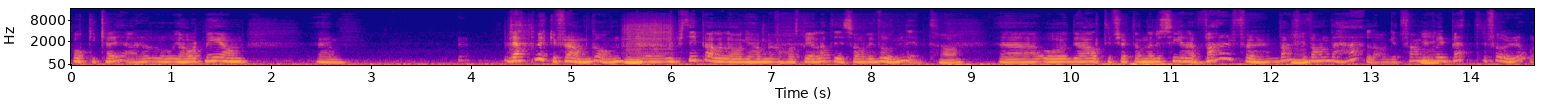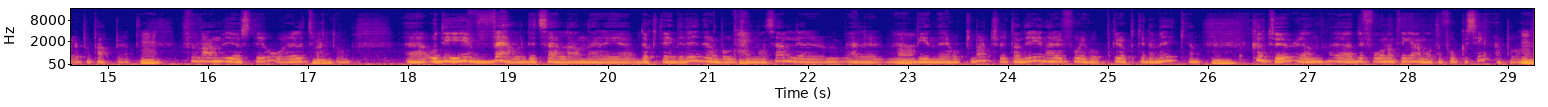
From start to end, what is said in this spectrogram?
hockeykarriär. Och jag har varit med om ehm, rätt mycket framgång. Mm. I princip alla lag jag har, har spelat i så har vi vunnit. Ja. Eh, och jag har alltid försökt analysera varför. Varför Mm. vann det här laget? Fan, vi Mm. var ju bättre förra året på pappret. Mm. Varför vann vi just i år? Eller tvärtom. Eh, och det är ju väldigt sällan när det är duktiga individer ombord som man säljer eller eh, Ja. vinner i hockeymatcher. Utan det är ju när du får ihop gruppdynamiken, Mm. kulturen. eh, du får någonting annat att fokusera på. Mm.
